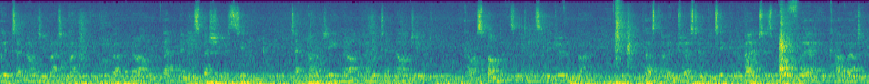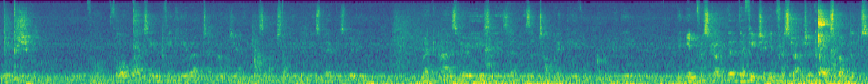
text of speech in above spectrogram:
good technology writer might be thinking about. But there aren't that many specialists in technology. There aren't many technology correspondents. It tends to be driven by personal interest in particular writers with a flair who carve out a niche for, for writing and thinking about technology. I think it's not something that newspapers really recognise very easily as a, as a topic even. the, the, infrastructure, the, the future infrastructure correspondent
